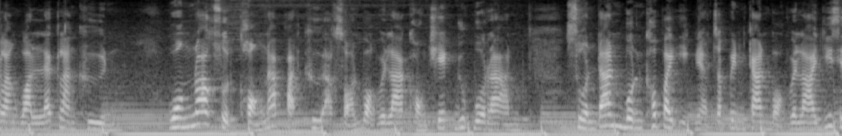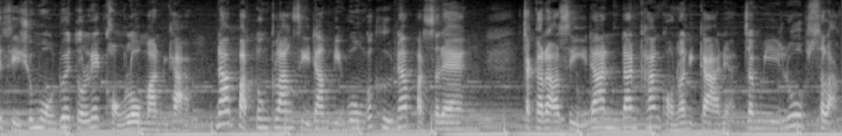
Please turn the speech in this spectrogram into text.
กลางวันและกลางคืน วงนอกสุดของหน้าปัดคืออักษรบอกเวลาของเช็คยุคโบราณ ส่วนด้านบนเข้าไปอีกเนี่ยจะเป็นการบอกเวลา 24 ชั่วโมงด้วยตัวเลขของโรมันค่ะ หน้าปัดตรงกลางสีดำอีกวงก็คือหน้าปัดแสดงจักรราศีด้านด้านข้างของนาฬิกาเนี่ยจะมีรูปสลัก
